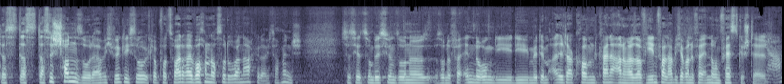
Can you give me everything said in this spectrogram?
das, das, das ist schon so. Da habe ich wirklich so, ich glaube vor zwei, drei Wochen noch so drüber nachgedacht. Ich dachte, Mensch, ist das jetzt so ein bisschen so eine, so eine Veränderung, die, die mit dem Alter kommt? Keine Ahnung. Also auf jeden Fall habe ich aber eine Veränderung festgestellt. Ja.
